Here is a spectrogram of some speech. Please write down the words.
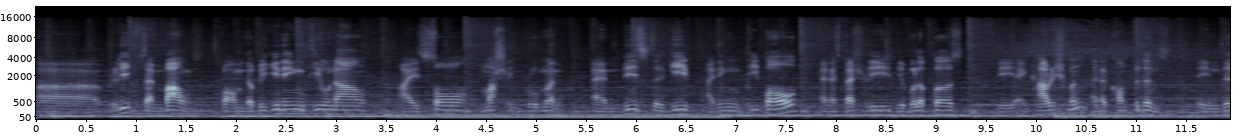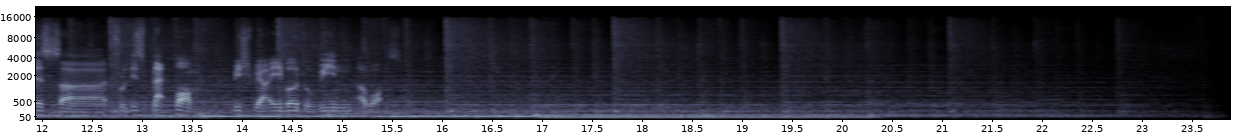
uh, leaps and bounds. From the beginning till now, I saw much improvement, and this uh, give I think people and especially developers the encouragement and the confidence in this uh, through this platform, which we are able to win awards.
